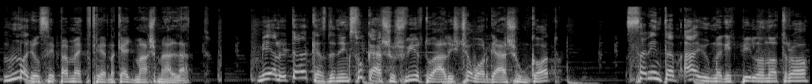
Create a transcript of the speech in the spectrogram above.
nagyon szépen megférnek egymás mellett. Mielőtt elkezdenénk szokásos virtuális csavargásunkat, Szerintem álljunk meg egy pillanatra,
